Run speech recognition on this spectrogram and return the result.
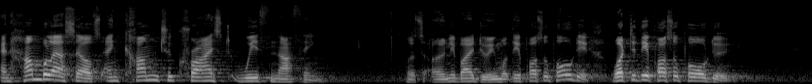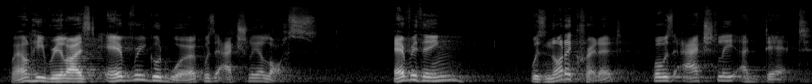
and humble ourselves and come to Christ with nothing? Well, it's only by doing what the Apostle Paul did. What did the Apostle Paul do? Well, he realized every good work was actually a loss. Everything was not a credit, but was actually a debt.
